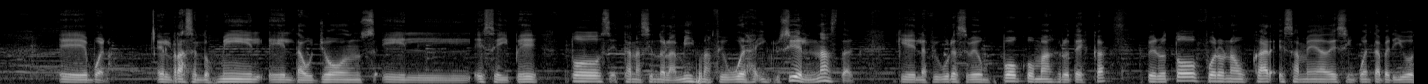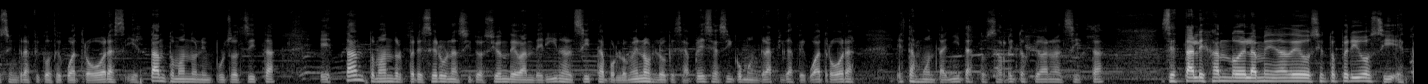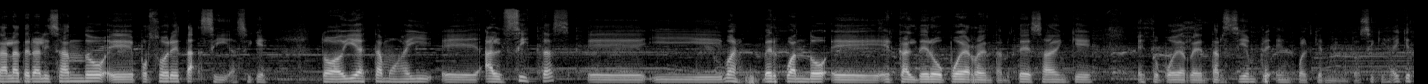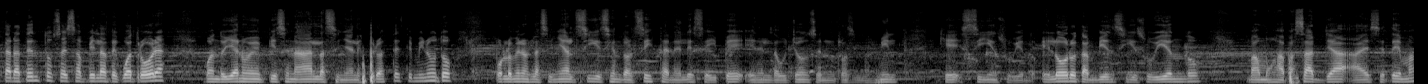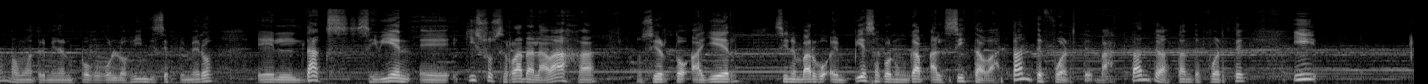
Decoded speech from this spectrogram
bueno, el Russell 2000, el Dow Jones, el SIP, todos están haciendo la misma figura, inclusive el Nasdaq, que la figura se ve un poco más grotesca, pero todos fueron a buscar esa media de 50 periodos en gráficos de 4 horas y están tomando un impulso alcista, están tomando al parecer una situación de banderina alcista, por lo menos lo que se aprecia así como en gráficas de 4 horas, estas montañitas, estos cerritos que van alcista. Se está alejando de la media de 200 periodos, sí, está lateralizando eh, por sobre esta, sí, así que todavía estamos ahí eh, alcistas eh, y bueno, ver cuándo eh, el caldero puede reventar. Ustedes saben que esto puede reventar siempre en cualquier minuto, así que hay que estar atentos a esas velas de 4 horas cuando ya nos empiecen a dar las señales. Pero hasta este minuto, por lo menos la señal sigue siendo alcista en el SIP, en el Dow Jones, en el Russell 2000, que siguen subiendo. El oro también sigue subiendo. Vamos a pasar ya a ese tema. Vamos a terminar un poco con los índices primero. El DAX, si bien eh, quiso cerrar a la baja, ¿no es cierto? Ayer, sin embargo, empieza con un gap alcista bastante fuerte, bastante, bastante fuerte. Y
